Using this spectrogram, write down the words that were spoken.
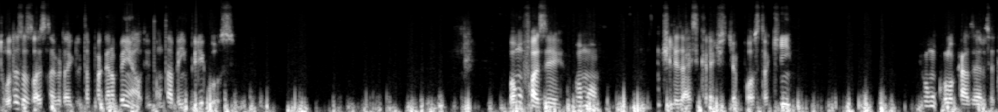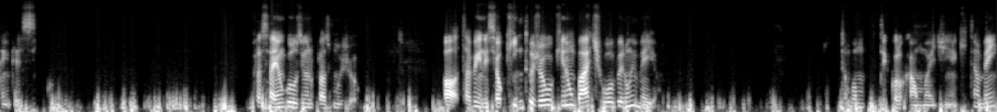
Todas as odds, na verdade, ele está pagando bem alto, então está bem perigoso. Vamos fazer, vamos utilizar esse crédito de aposta aqui. Vamos colocar 0,75. Para sair um golzinho no próximo jogo. Ó, tá vendo? Esse é o quinto jogo que não bate o over 1,5. Então vamos ter que colocar uma moedinha aqui também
